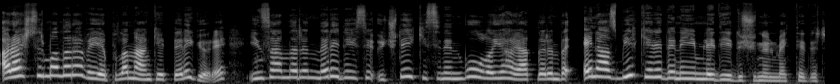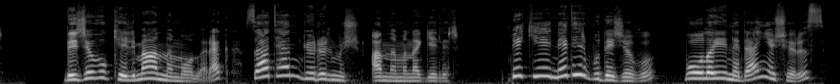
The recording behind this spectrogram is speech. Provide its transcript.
Araştırmalara ve yapılan anketlere göre insanların neredeyse üçte ikisinin bu olayı hayatlarında en az bir kere deneyimlediği düşünülmektedir. Dejavu kelime anlamı olarak zaten görülmüş anlamına gelir. Peki nedir bu dejavu? Bu olayı neden yaşarız?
